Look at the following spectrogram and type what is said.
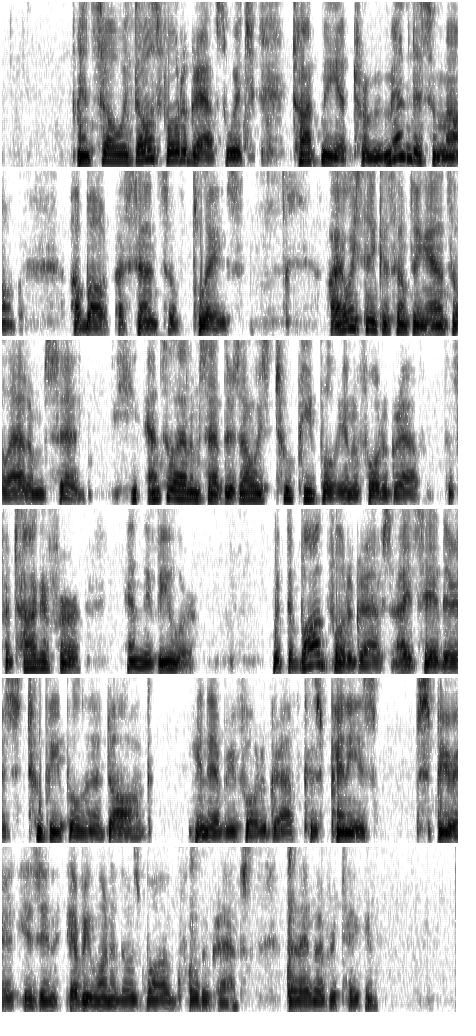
And so, with those photographs, which taught me a tremendous amount about a sense of place, I always think of something Ansel Adams said. He, Ansel Adams said there's always two people in a photograph the photographer and the viewer. With the bog photographs, I'd say there's two people and a dog in every photograph because Penny's spirit is in every one of those bog photographs that I've ever taken.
